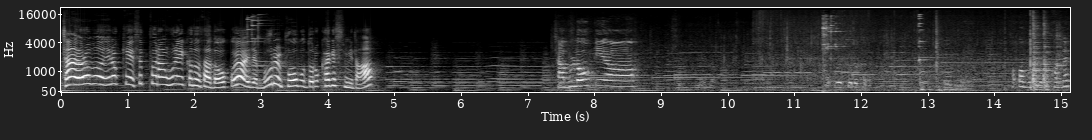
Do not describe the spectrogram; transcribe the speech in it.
자 여러분 이렇게 스프랑 후레이크도 다 넣었고요 이제 물을 부어 보도록 하겠습니다 자, 물 넣을게요. 아빠 물 부족한데?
